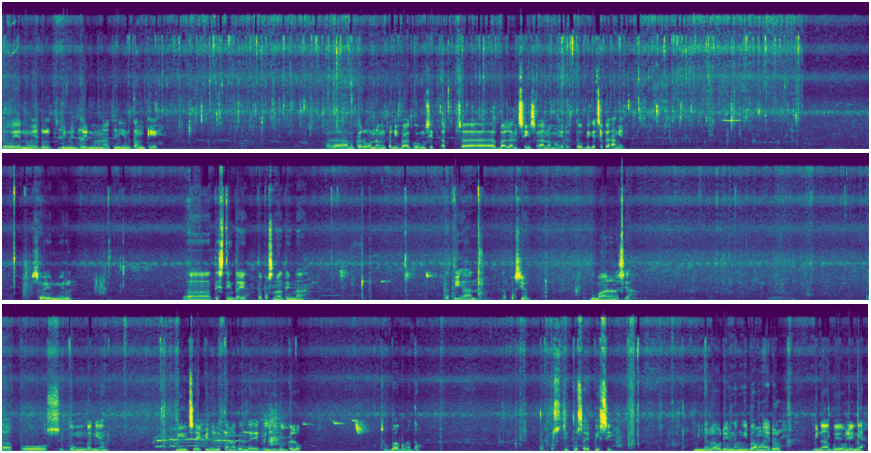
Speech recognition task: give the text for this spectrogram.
So, ayan mga idol, dinidrain muna natin yung tangke para magkaroon ng panibagong setup sa balancing sa ano mga idol, tubig at saka hangin. So, ayun mga idol. Ah, testing tayo. Tapos na natin na katihan. Tapos yun. Gumana na siya. Tapos itong kanyang gauge ay pinalitan natin dahil hindi maggalaw. So bago na to. Tapos dito sa EPC Ginalaw din ng iba mga idol. Binago yung linya.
